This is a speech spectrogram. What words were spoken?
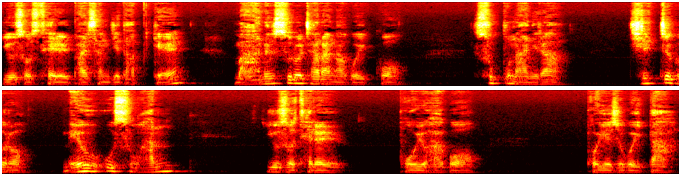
뉴스호스텔 발상지답게 많은 수를 자랑하고 있고 수뿐 아니라 질적으로 매우 우수한 유소텔을 보유하고 보여주고 있다.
